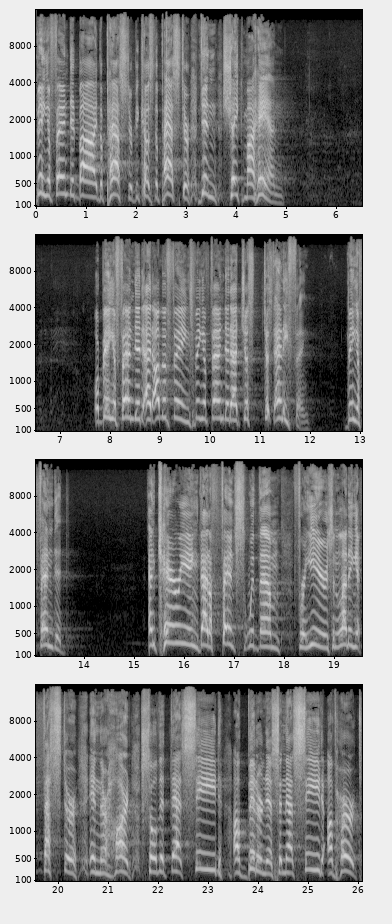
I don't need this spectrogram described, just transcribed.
being offended by the pastor because the pastor didn't shake my hand. Or being offended at other things, being offended at just, just anything, being offended. And carrying that offense with them for years and letting it fester in their heart so that that seed of bitterness and that seed of hurt,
